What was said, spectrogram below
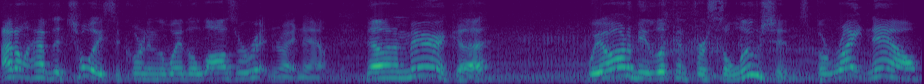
I don't have the choice according to the way the laws are written right now. Now, in America, we ought to be looking for solutions. But right now,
